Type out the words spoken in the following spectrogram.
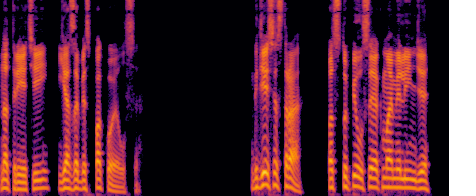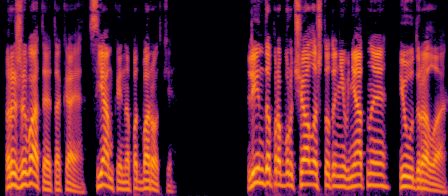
На третий я забеспокоился. «Где сестра?» — подступился я к маме Линде. «Рыжеватая такая, с ямкой на подбородке». Линда пробурчала что-то невнятное и удрала.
